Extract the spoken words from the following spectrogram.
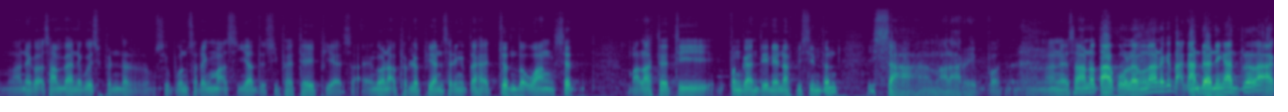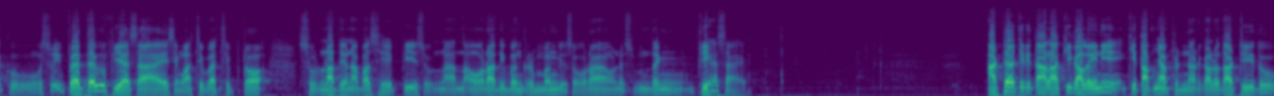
Mulane kok sampean niku wis bener, meskipun sering maksiat itu ibadah biasa. Engko nak berlebihan sering tahajud untuk wangsit malah jadi pengganti Nabi Sinten Isa malah repot. Nah, sana takut lah, mulane kita kandani ngandel aku. So, ibadah ku biasa, sing wajib-wajib tok, sunat ya napas happy, sunat, nah ora timbang gremeng ya ora, penting biasa. Ada cerita lagi kalau ini kitabnya benar, kalau tadi itu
